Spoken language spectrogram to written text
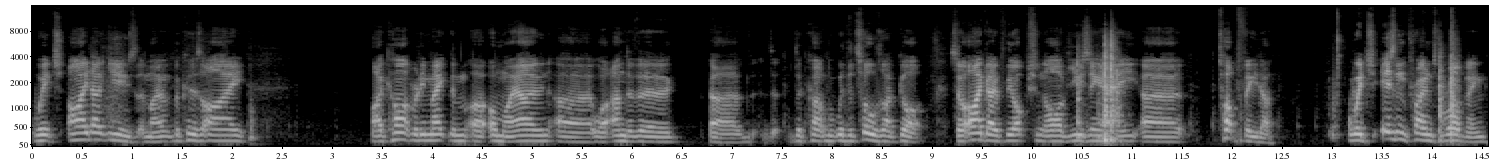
which I don't use at the moment because I I can't really make them uh, on my own, uh, well, under the, uh, the, the, with the tools I've got. So I go for the option of using a uh, top feeder, which isn't prone to robbing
